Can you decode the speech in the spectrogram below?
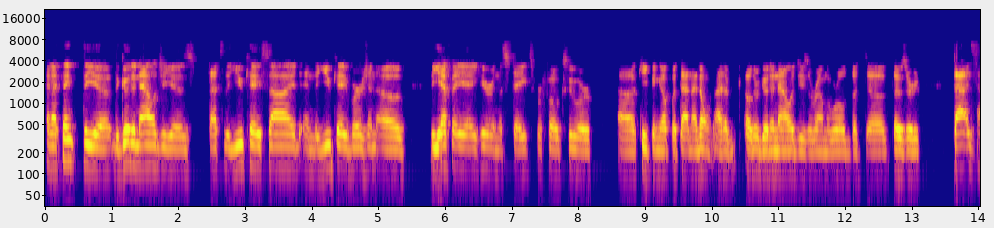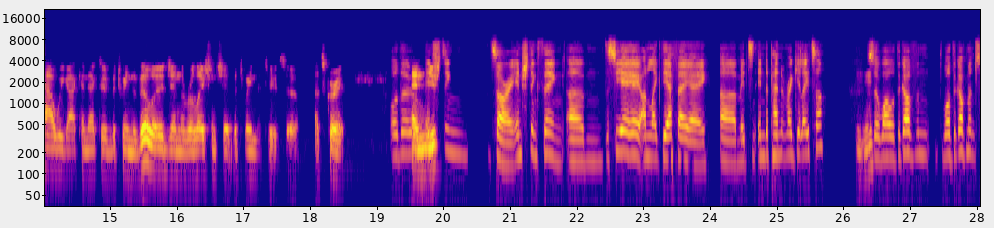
And I think the uh, the good analogy is that's the UK side and the UK version of the FAA here in the states for folks who are uh, keeping up with that. And I don't I have other good analogies around the world, but uh, those are that is how we got connected between the village and the relationship between the two. So that's great. Although And you- interesting, sorry, interesting thing. Um, the CAA, unlike the FAA, um, it's an independent regulator. Mhm. So while the government, while the government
